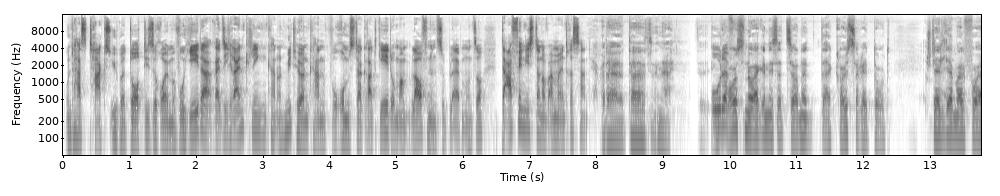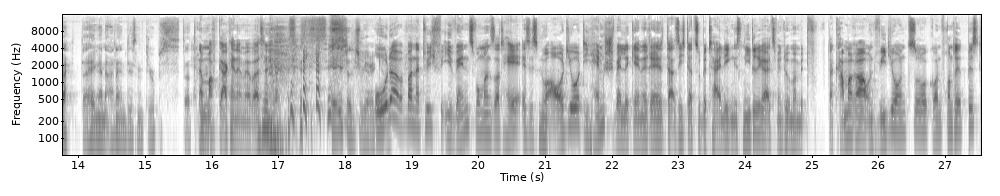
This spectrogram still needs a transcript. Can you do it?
und hast tagsüber dort diese Räume, wo jeder sich reinklinken kann und mithören kann, worum es da gerade geht, um am Laufenden zu bleiben und so. Da finde ich es dann auf einmal interessant. Aber da, da, na, in Oder- großen Organisationen der größere Tod. Stell dir mal vor, da hängen alle in diesen Clubs da Da drin. macht gar keiner mehr was. Das ist eh schon schwierig. Oder aber natürlich für Events, wo man sagt, hey, es ist nur Audio, die Hemmschwelle generell, da, sich dazu beteiligen, ist niedriger, als wenn du immer mit der Kamera und Video und so konfrontiert bist.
